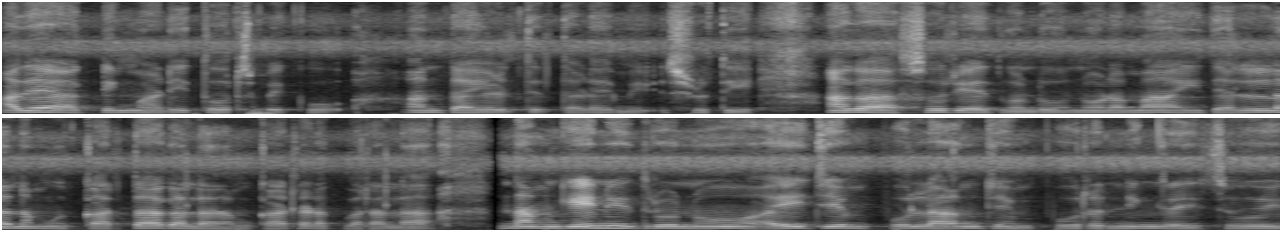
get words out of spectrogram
ಅದೇ ಆ್ಯಕ್ಟಿಂಗ್ ಮಾಡಿ ತೋರಿಸ್ಬೇಕು ಅಂತ ಹೇಳ್ತಿರ್ತಾಳೆ ಮಿ, ಶ್ರುತಿ. ಆಗ ಸೂರ್ಯ ಎದ್ಕೊಂಡು, ನೋಡಮ್ಮ, ಇದೆಲ್ಲ ನಮ್ಗೆ ಅರ್ಥ ಆಗಲ್ಲ, ನಮ್ಗೆ ಆಟಾಡೋಕ್ಕೆ ಬರಲ್ಲ. ನಮಗೇನಿದ್ರೂ high jump, long jump, running race, ಈ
